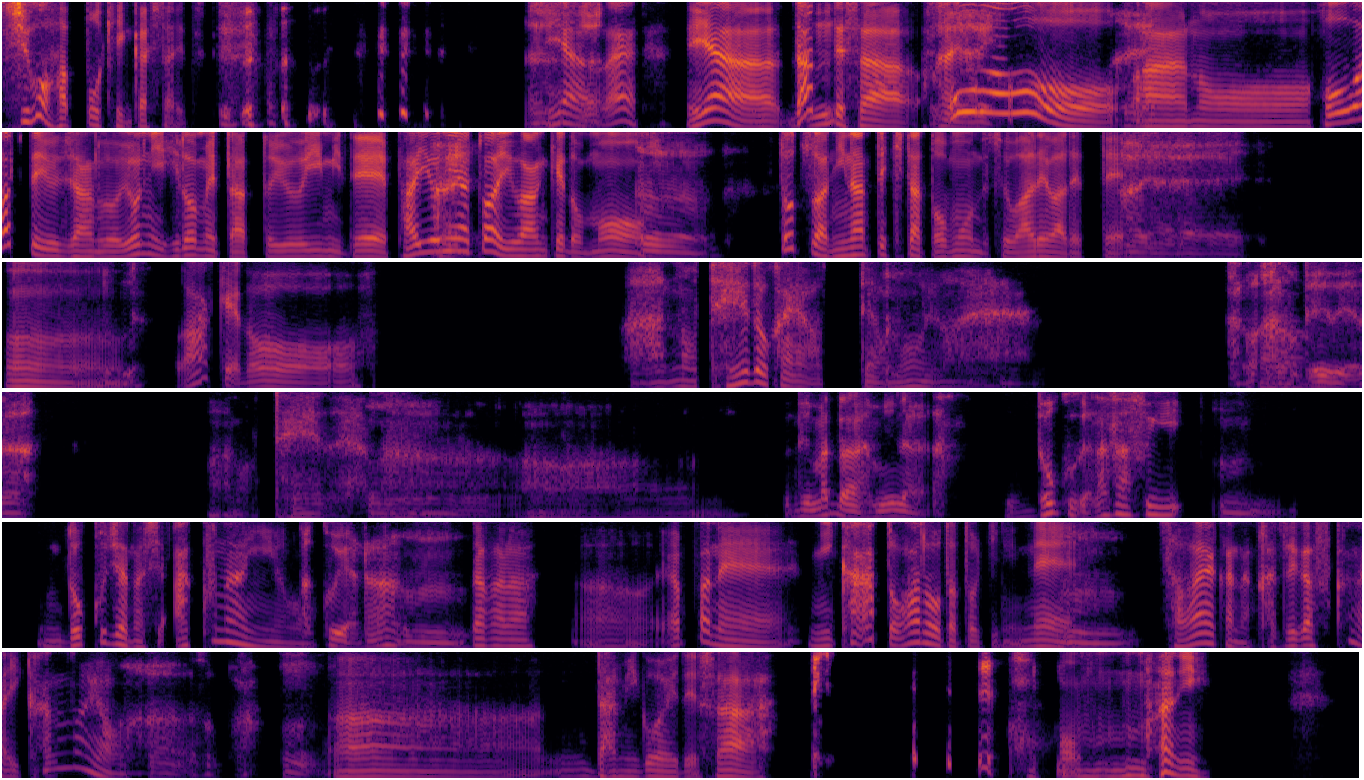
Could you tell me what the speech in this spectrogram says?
四方八方喧嘩したい。いや、な、いや、だってさ、法話を、はいあのー、法話っていうジャンルを世に広めたという意味で、パイオニアとは言わんけども、うん。一つは担ってきたと思うんですよ、我々って。はいはいはい。うん。だけど、あの程度かよって思うよね。あの、あの程度やな。あの程度やな。あで、またみんな、毒がなさすぎ。うん。ー毒じゃなし悪なんよ。悪やな。うん。だから、あーやっぱね、ニカーッと笑うた時にね、うん。爽やかな風が吹かないかんのよ。ああ、そっか。うん。あーダミ声でさ、ほ ほんまに。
